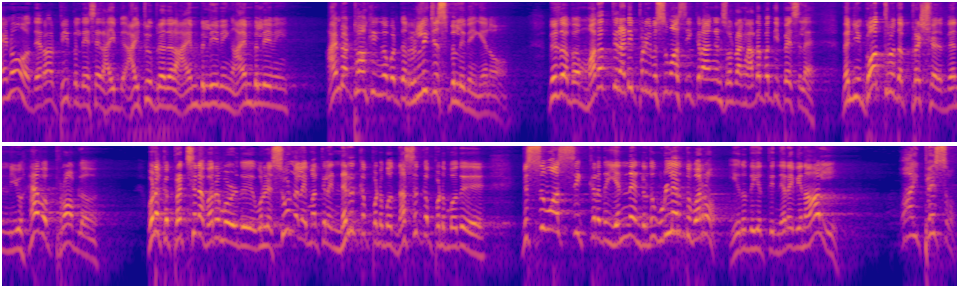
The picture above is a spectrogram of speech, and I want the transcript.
I know there are people they say I I do brother I am believing I am believing I am not talking about the religious believing ஏனோ மதத்தின் அடிப்படையில் விசுவாசிக்கிறாங்கன்னு சொல்றாங்க அதை பத்தி பேசல. When you go through the pressure when you have a problem உனக்கு பிரச்சனை வரும்பொழுது உன்னுடைய சூழ்நிலை மத்தியில் நெருக்கப்படும் போது நசுக்கப்படும் போது விசுவாசிக்கிறது என்னன்றது உள்ளிருந்து வரும். இருதயத்தின் நிறைவினால் வாய் பேசும்.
